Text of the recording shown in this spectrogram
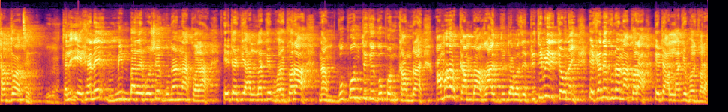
সাধ্য আছে। তাহলে এখানে মিম্বারে বসে গুণা না করা, এটা কি আল্লাহকে ভয় করা না গোপন থেকে গোপন কামরায়? আমার কামরা রাত দুটা বাজে, পৃথিবীর কেউ নাই, এখানে গুণা না করা, এটা আল্লাহকে ভয় করা।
